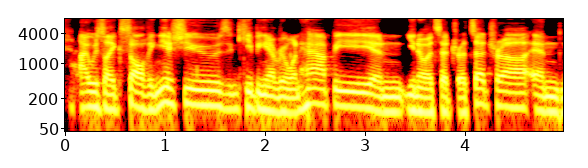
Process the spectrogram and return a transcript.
I was like solving issues and keeping everyone happy and, you know, et cetera, et cetera. And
